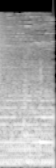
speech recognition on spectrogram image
Bye.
